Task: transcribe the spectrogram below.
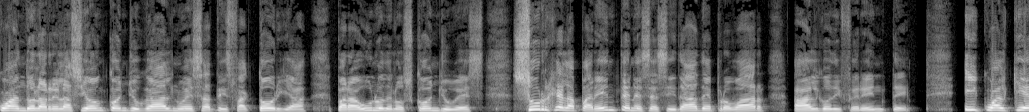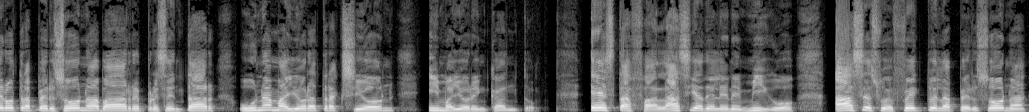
Cuando la relación conyugal no es satisfactoria para uno de los cónyuges, surge la aparente necesidad de probar algo diferente. Y cualquier otra persona va a representar una mayor atracción y mayor encanto. Esta falacia del enemigo hace su efecto en la persona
